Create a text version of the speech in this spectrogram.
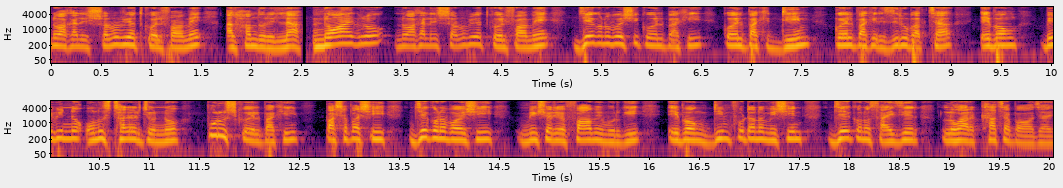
নোয়াখালীর সর্ববৃহৎ কোয়েল ফার্মে, আলহামদুলিল্লাহ। নোয়াগ্রো নোয়াখালীর সর্ববৃহৎ কোয়েল ফার্মে যে কোনো বয়সী কোয়েল পাখি, কোয়েল পাখির ডিম, কোয়েল পাখির জিরু বাচ্চা এবং বিভিন্ন অনুষ্ঠানের জন্য পুরুষ কোয়েল পাখি পাশাপাশি যে কোনো বয়সী মিশরীয় ফার্মে মুরগি এবং ডিম ফুটানো মেশিন যে কোনো সাইজের লোহার খাঁচা পাওয়া যায়।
